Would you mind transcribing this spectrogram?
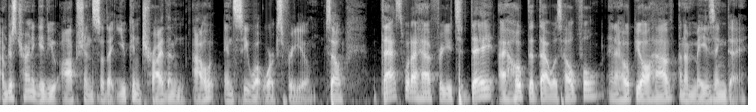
I'm just trying to give you options so that you can try them out and see what works for you. So that's what I have for you today. I hope that that was helpful, and I hope you all have an amazing day.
